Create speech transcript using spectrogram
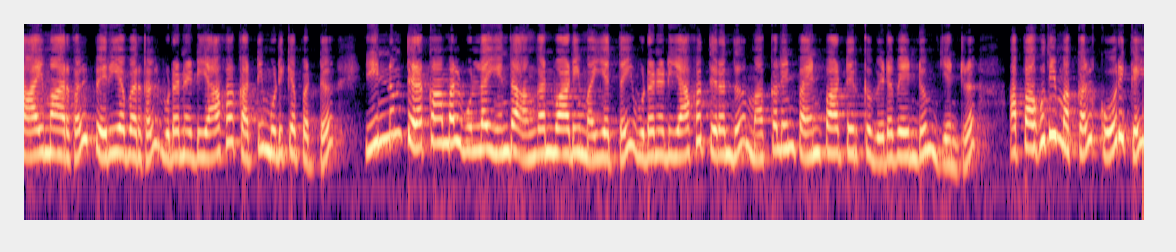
தாய்மார்கள் பெரியவர்கள் உடனடியாக கட்டி முடிக்கப்பட்டு இன்னும் திறக்காமல் உள்ள இந்த அங்கன்வாடி மையத்தை உடனடியாக திறந்து மக்களின் பயன்பாட்டிற்கு விட வேண்டும் என்று அப்பகுதி மக்கள் கோரிக்கை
